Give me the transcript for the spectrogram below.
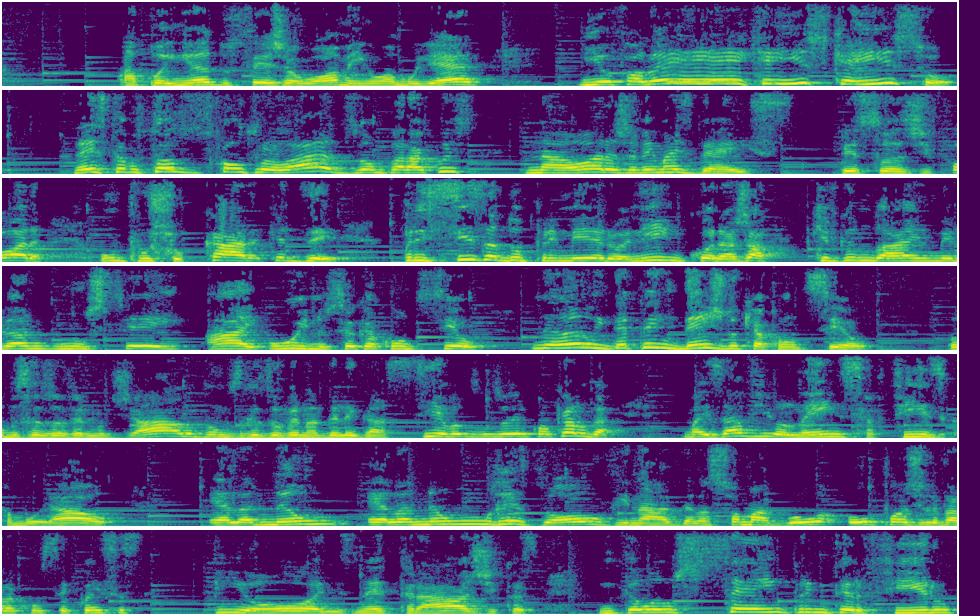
apanhando, seja o homem ou a mulher, e eu falo, ei, ei, ei, que isso, que isso? Né? Estamos todos descontrolados, vamos parar com isso? Na hora já vem mais 10 pessoas de fora, um puxa o cara, quer dizer, precisa do primeiro ali encorajar, porque fica, ai, melhor não sei, ai, ui, não sei o que aconteceu. Não, independente do que aconteceu. Vamos resolver no diálogo, vamos resolver na delegacia, vamos resolver em qualquer lugar. Mas a violência física, moral, ela não, ela não resolve nada, ela só magoa ou pode levar a consequências piores, né, trágicas. Então eu sempre interfiro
